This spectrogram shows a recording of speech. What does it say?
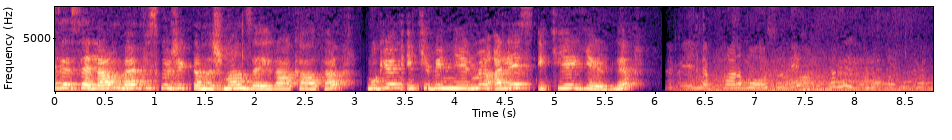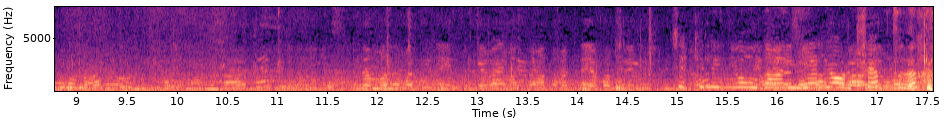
Herkese selam. Ben psikolojik danışman Zehra Kalkan. Bugün 2020 ALES 2'ye girdim. Elinde para olsun diye. Çekilin yoldan geliyor chapter.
